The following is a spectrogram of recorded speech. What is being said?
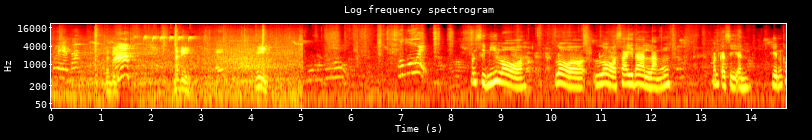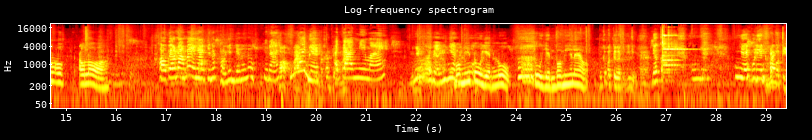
เพื่อเห็นนั่นนั่นหดีมานั่นดี เอ๊ะ นี่ บุ้ยบุ้ย มันสิมีหล่อหล่อหล่อใส่ด้านหลัง มันกะสีอัน เห็นเขาเอาเอาหล่อเขาไปเอาน้ำไม่ยังไงกินนะเขาเย็นๆนะลูกอยู่ไหนพ่อคุณไม่มีอาจารย์มีไหมมียิงไปแบบเงียบๆบ่มีตู้เย็นลูก ตู้เย็นบ่มีแล้วมึงก็มาเตือนอีหนูนะเดี๋ยวก็เมียกูเรียนมันไปปกติ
